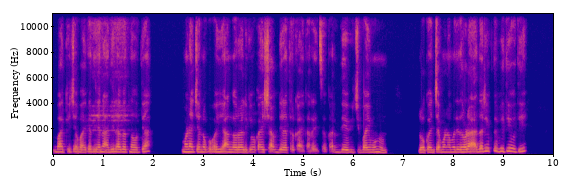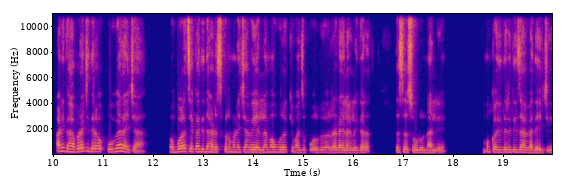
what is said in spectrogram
बाकीच्या बायका तिच्या नादी लागत नव्हत्या. म्हणायच्या नको बाई अंगावर आली किंवा काही शाप दिला तर काय करायचं? कारण देवीची बाई म्हणून. लोकांच्या मनामध्ये थोडा आदरयुक्त भीती होती. आणि घाबरायची तिला उभ्या राहायच्या. बळच एखादी धाडस करून म्हणायच्या अगं याला मग उरक की माझं पोरग रडायला लागले घरात. तसं सोडून आले. मग कधीतरी ती जागा द्यायची.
